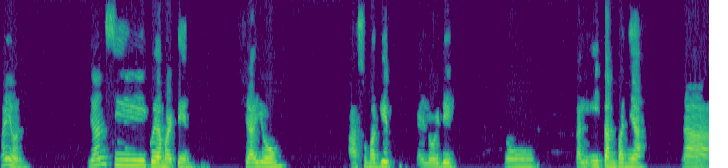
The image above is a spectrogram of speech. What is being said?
Ngayon, yan si Kuya Martin. Siya yung uh, sumagip kay Lordy nung kaliitan pa niya na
